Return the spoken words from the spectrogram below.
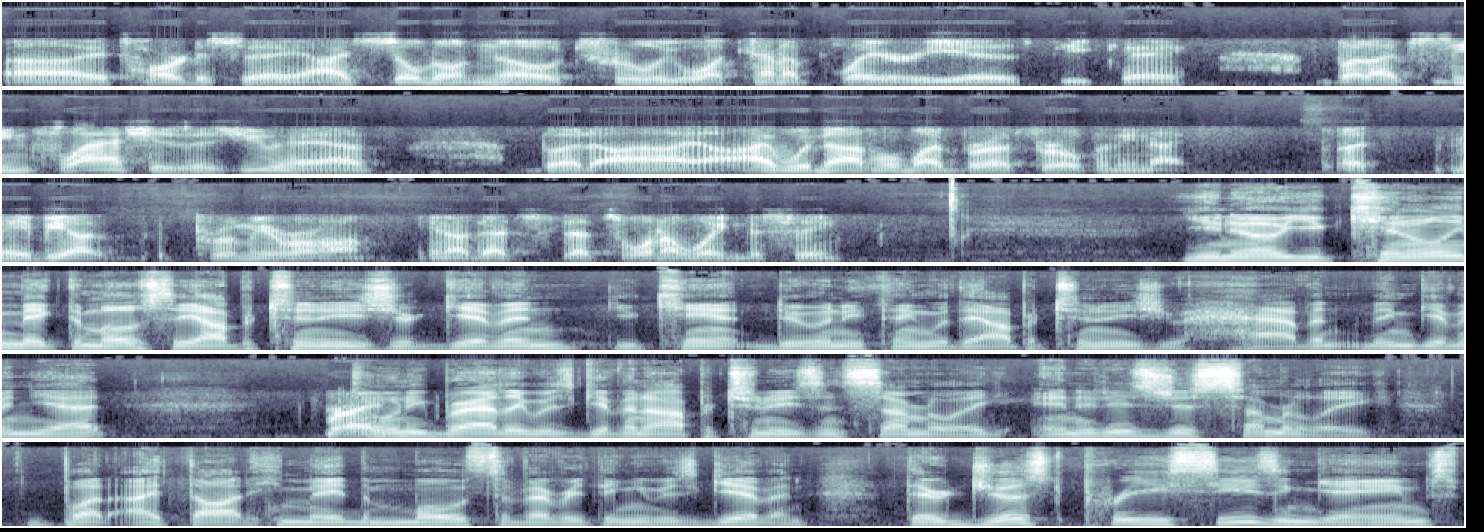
uh, it's hard to say. I still don't know truly what kind of player he is, PK. But I've seen flashes as you have, but I, I would not hold my breath for opening night but maybe I'll prove me wrong. You know, that's that's what I'm waiting to see. You know, you can only make the most of the opportunities you're given. You can't do anything with the opportunities you haven't been given yet. Right. Tony Bradley was given opportunities in summer league, and it is just summer league. But I thought he made the most of everything he was given. They're just preseason games,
